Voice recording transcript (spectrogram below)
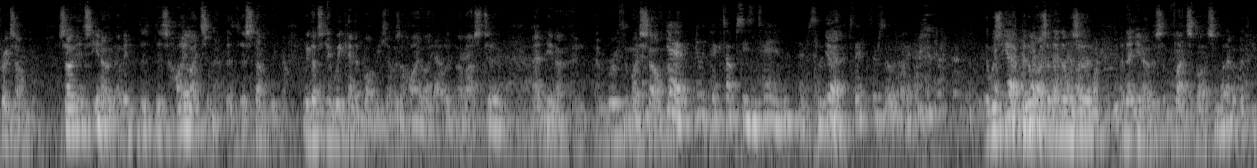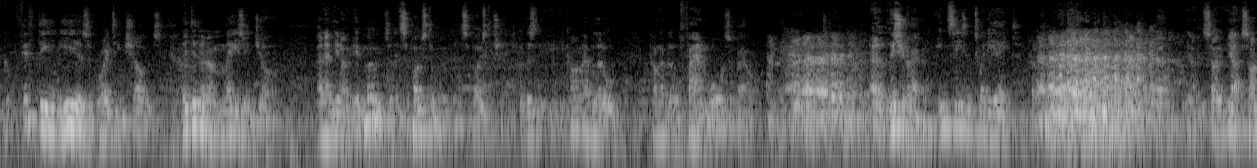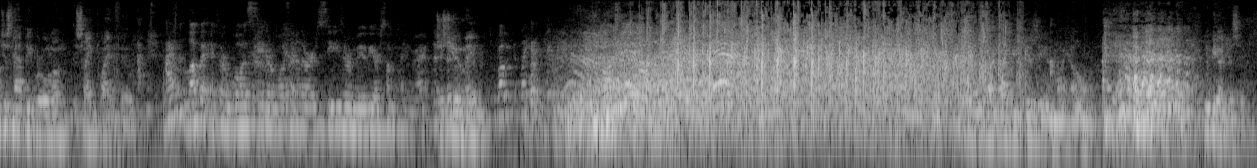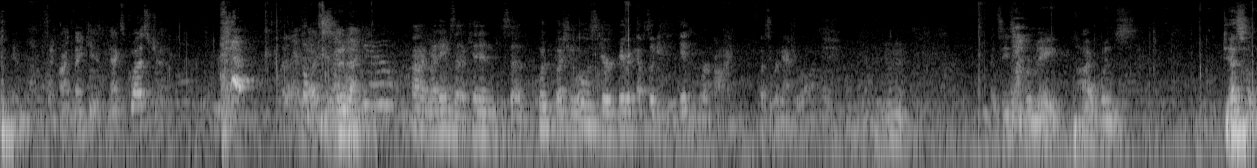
for example. So it's you know, I mean, there's, there's highlights in that. There's, there's stuff we we got to do weekend at Bobby's. That was a highlight of, of us too, and you know, and, and Ruth and myself. Yeah, it really picked up season ten, episode Yeah. six or so. There was yeah, but there was, and then there was a, and then you know, there's some flat spots and whatever. But you've got 15 years of writing shows. They did an amazing job, and then you know, it moves and it's supposed to move and it's supposed to change. But this, you, can't have a little, can't have a little fan wars about. You know, oh, this should have happened in season 28. Uh, so yeah, so I'm just happy we're all on the same playing field. I would love it if there was, say, there was another series or a movie or something, right? There- Just you and me. Well, like, Yes, I might be busy in my own. You'll be on your series. All right, thank you. Next question. Good night. Hi, my name's uh, Kenan. Just a quick question. What was your favorite episode you didn't work on of Supernatural? It's easy for me. I was desolate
